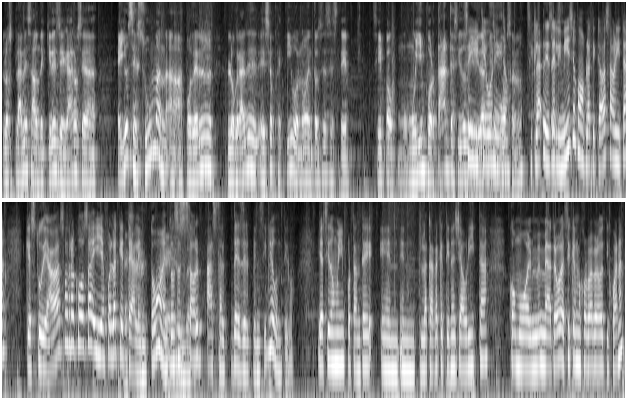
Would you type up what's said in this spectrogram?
los planes a donde quieres llegar, o sea, ellos se suman a, a poder lograr e- ese objetivo, ¿no? Entonces, este, sí, Pau, mu- muy importante ha sido en mi Sí, vida qué mi bonito. esposa, ¿no? Sí, claro. Desde el Sí. inicio, como platicabas ahorita, que estudiabas otra cosa y ella fue la que te alentó. Entonces, estaba el- hasta el- desde el principio contigo. Y ha sido muy importante en, en la carrera que tienes ya ahorita. Como el, me atrevo a decir que el mejor barbero de Tijuana,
